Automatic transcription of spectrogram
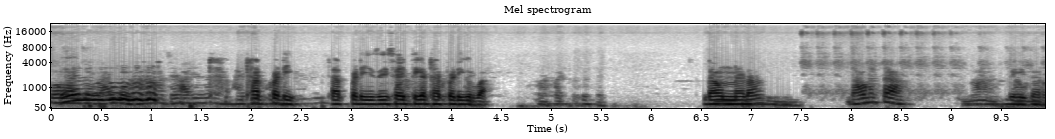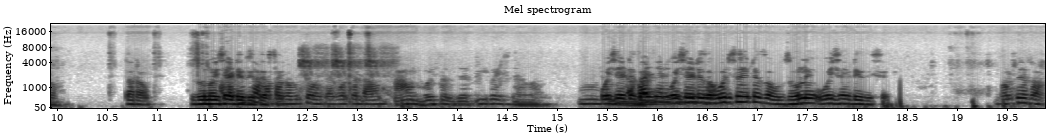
চল আগে আগে থার্ড পার্টি থার্ড পার্টি এই সাইড থেকে থার্ড পার্টি করবা ডাউন না এটা ডাউন একটা দেখি দাঁড়াও দাঁড়াও। জোন ওই সাইডে দিতেছে। ডাউন ডাউন হইছে যে কি পাইছে আবার? ওই সাইডে যাও ওই সাইডে যাও ওই সাইডে যাও জোনে ওই সাইডে দিছে। বল দিয়ে যাও।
